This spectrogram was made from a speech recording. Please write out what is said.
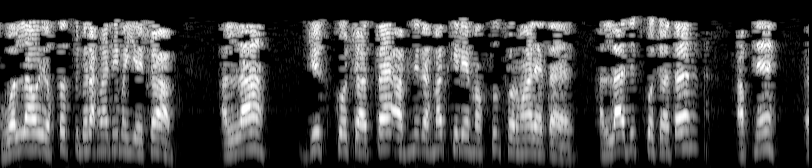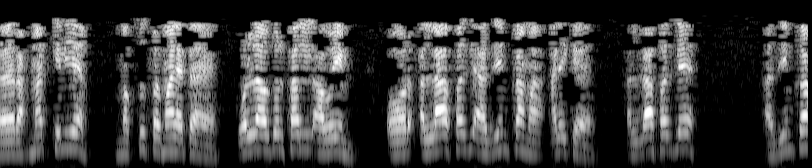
واللہ یختص برحمتی من یشاء۔ اللہ جس کو چاہتا ہے اپنی رحمت کے لیے مخصوص فرما لیتا ہے۔ اللہ جس کو چاہتا ہے اپنے رحمت کے لیے مخصوص فرما لیتا ہے۔ واللہ ذو الفضل العظیم۔ اور اللہ فضل عظیم کا مالک ہے۔ اللہ فضل عظیم کا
